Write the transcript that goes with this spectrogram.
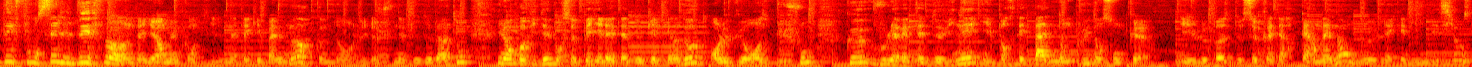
défoncer le défunt. D'ailleurs, même quand il n'attaquait pas le mort, comme dans l'éloge funèbre de De Binton, il en profitait pour se payer la tête de quelqu'un d'autre, en l'occurrence Buffon, que, vous l'avez peut-être deviné, il portait pas non plus dans son cœur. Et le poste de secrétaire permanent de l'Académie des sciences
